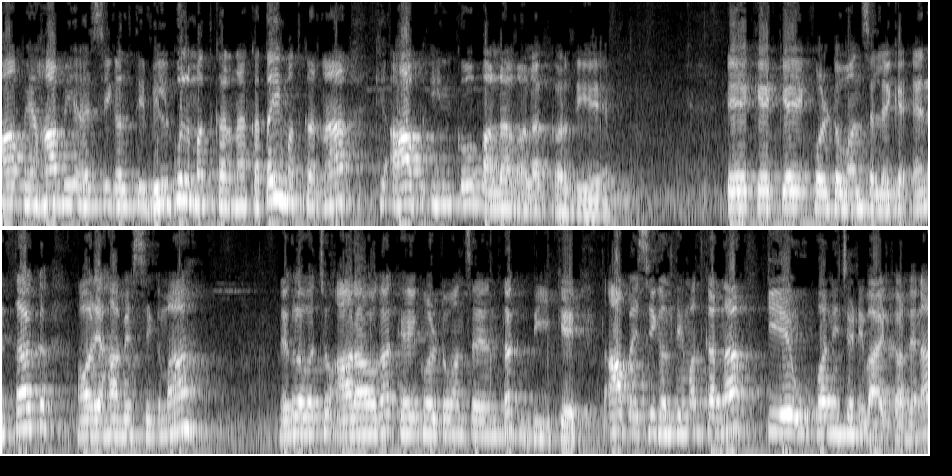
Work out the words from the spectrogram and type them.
आप यहाँ भी ऐसी गलती बिल्कुल मत करना, कतई मत करना कि आप इनको अलग अलग कर दिए। ए के के इक्वल टू वन से लेके एन तक, और यहाँ भी सिग्मा देख लो बच्चों, आ रहा होगा के इक्वल टू वन से एन तक बी के तो आप ऐसी गलती मत करना कि ये ऊपर नीचे डिवाइड कर देना।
